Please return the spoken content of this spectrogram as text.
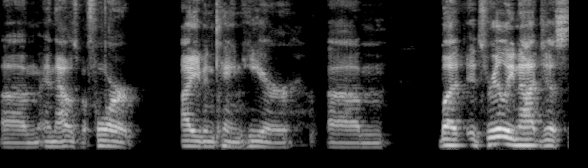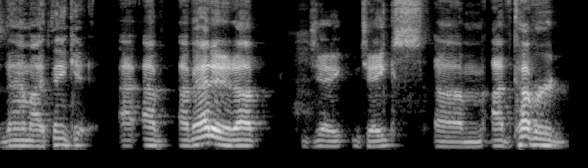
um, and that was before I even came here. Um, but it's really not just them. I think it, I, have I've added it up. Jake Jake's. Um, I've covered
